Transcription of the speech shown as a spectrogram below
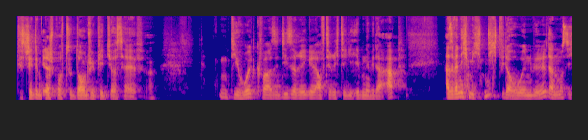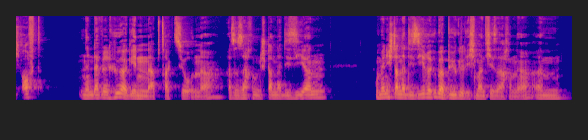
Das steht im Widerspruch zu Don't Repeat Yourself. Ne? Die holt quasi diese Regel auf die richtige Ebene wieder ab. Also wenn ich mich nicht wiederholen will, dann muss ich oft einen Level höher gehen in der Abstraktion. Ne? Also Sachen standardisieren. Und wenn ich standardisiere, überbügel ich manche Sachen. Ne? Ähm,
